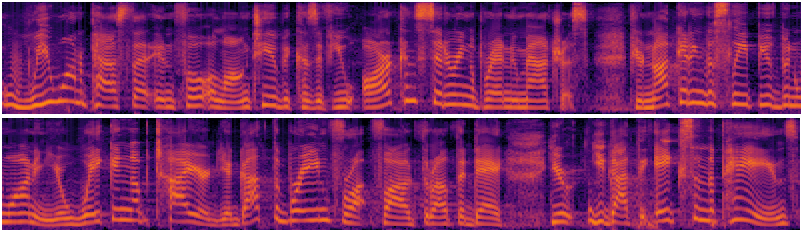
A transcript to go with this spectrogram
we want to pass that info along to you because if you are considering a brand new mattress, if you're not getting the sleep you've been wanting, you're waking up tired. You got the brain fog throughout the day. You're, you got the aches and the pains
